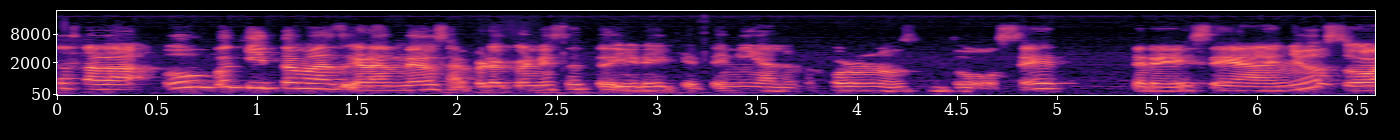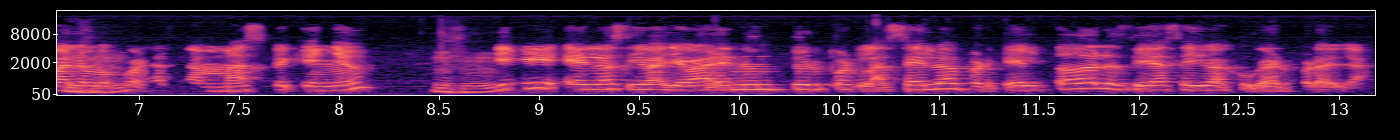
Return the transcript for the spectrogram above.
estaba un poquito más grande, o sea, pero con eso te diré que tenía a lo mejor unos 12, 13 años o a lo mejor hasta más pequeño. Y él nos iba a llevar en un tour por la selva porque él todos los días se iba a jugar por allá.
